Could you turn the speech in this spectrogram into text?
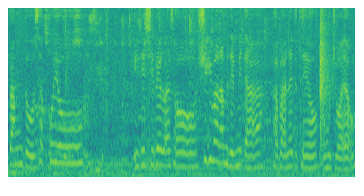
빵도 샀고요. 이제 집에 가서 쉬기만 하면 됩니다. 밥 안 해도 돼요. 너무 좋아요.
